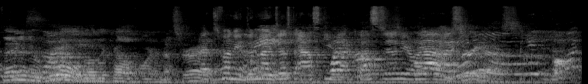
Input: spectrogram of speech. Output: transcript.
Staying in the real Northern California. That's right. That's funny. Didn't I just ask you that question? You're like, I'm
